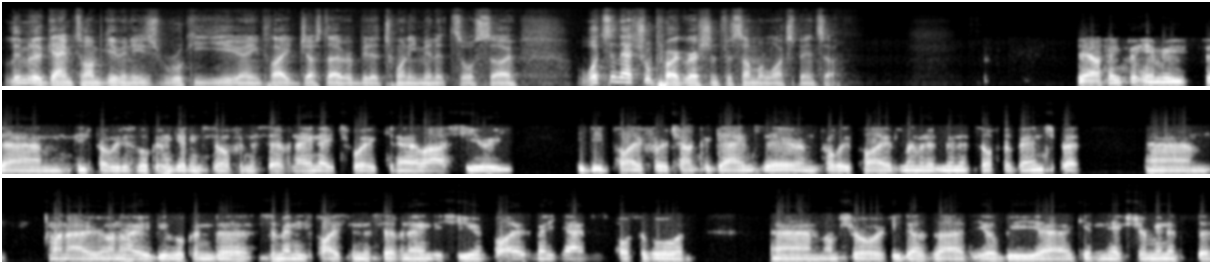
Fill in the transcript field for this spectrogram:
Limited game time given his rookie year, and he played just over a bit of 20 minutes or so. What's the natural progression for someone like Spencer? Yeah, I think for him, he's um, he's probably just looking to get himself in the 17 each week. You know, last year he he did play for a chunk of games there and probably played limited minutes off the bench. But um, I know I know he'd be looking to cement his place in the 17 this year and play as many games as possible. And um, I'm sure if he does that, he'll be uh, getting the extra minutes that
